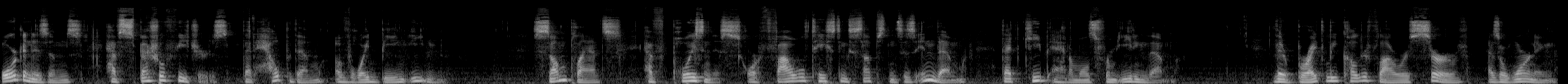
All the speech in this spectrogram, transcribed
Organisms have special features that help them avoid being eaten. Some plants have poisonous or foul tasting substances in them that keep animals from eating them. Their brightly colored flowers serve as a warning.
